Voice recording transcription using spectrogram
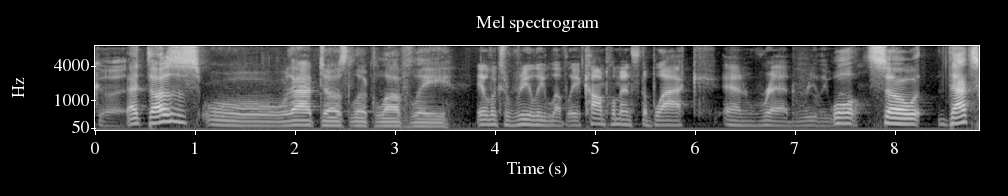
good. that does, ooh, that does look lovely. It looks really lovely. It complements the black and red really well. Well, so that's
